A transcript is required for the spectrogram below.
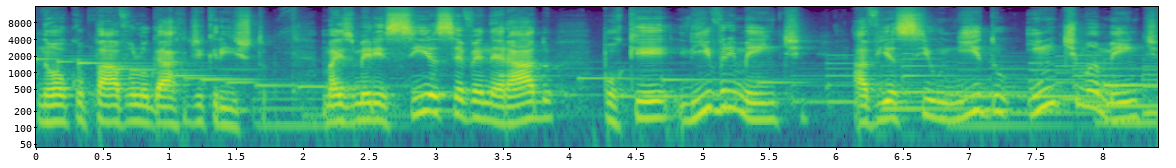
não ocupava o lugar de Cristo, mas merecia ser venerado porque livremente havia se unido intimamente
